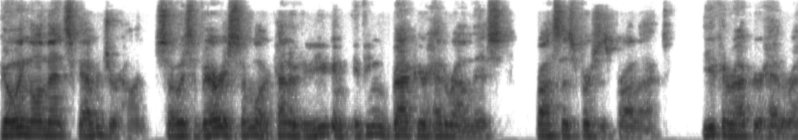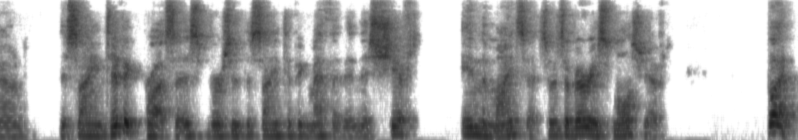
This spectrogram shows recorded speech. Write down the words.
going on that scavenger hunt. So it's very similar. Kind of you can if you can wrap your head around this process versus product, you can wrap your head around the scientific process versus the scientific method and this shift in the mindset. So it's a very small shift. But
